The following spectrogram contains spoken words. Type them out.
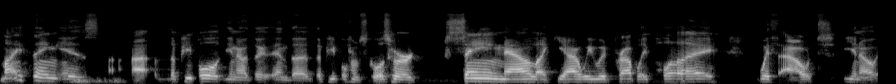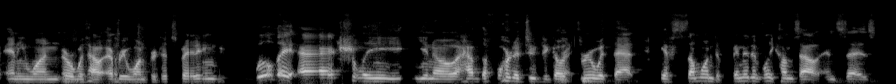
My thing is uh, the people, you know, the, and the the people from schools who are saying now, like, yeah, we would probably play without you know anyone or without everyone participating will they actually you know have the fortitude to go right. through with that if someone definitively comes out and says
